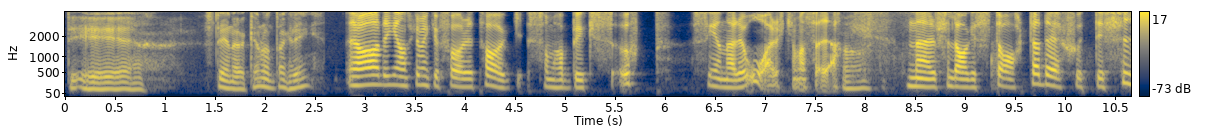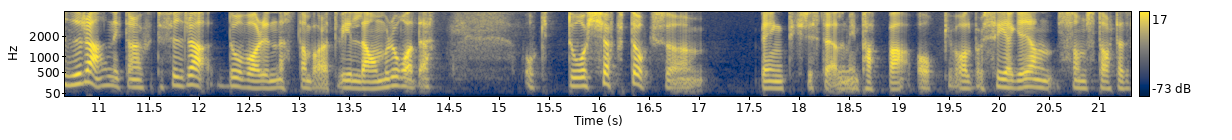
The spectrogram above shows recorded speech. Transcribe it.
det är stenöken runt omkring. Ja, det är ganska mycket företag som har byggts upp senare år kan man säga. Ja. När förlaget startade 74, 1974, då var det nästan bara ett villaområde. Och då köpte också Bengt Kristell, min pappa, och Valborg Segerhjelm som startade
